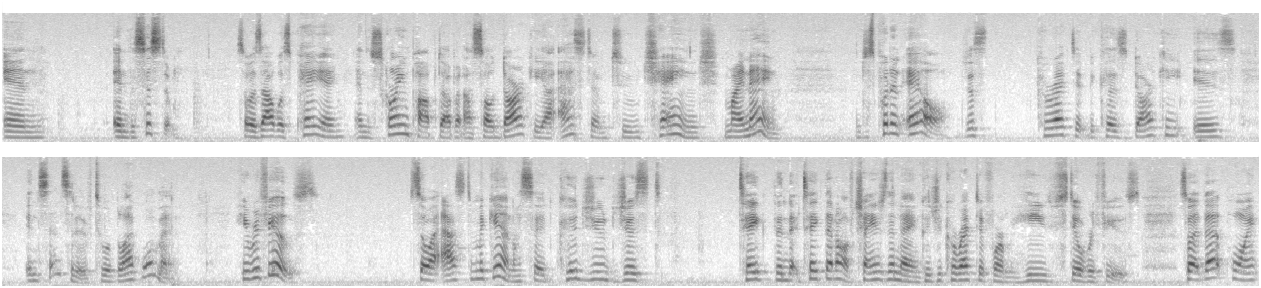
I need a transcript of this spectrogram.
in, in the system. So as I was paying and the screen popped up and I saw Darky, I asked him to change my name and just put an L, just correct it because Darky is insensitive to a black woman. He refused. So I asked him again. I said, "Could you just take the take that off, change the name? Could you correct it for me?" He still refused. So at that point,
